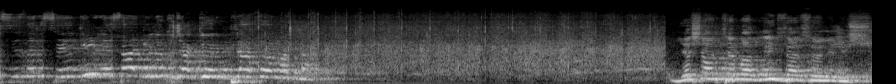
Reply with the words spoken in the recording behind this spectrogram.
Ve sizleri sevgiyle, saygıyla kucaklıyorum platform adına. Yaşar Kemal ne güzel söylemiş.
